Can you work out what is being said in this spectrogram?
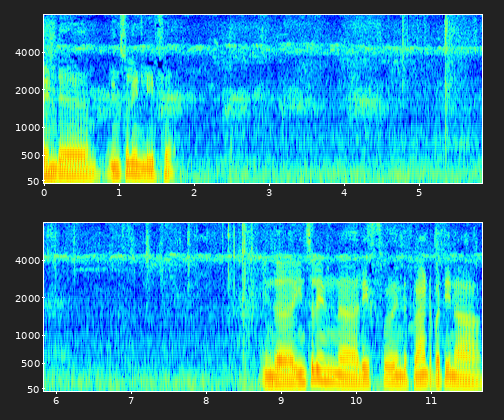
ரெண்டு இன்சுலின் லீஃபு. இந்த இன்சுலின் லீஃப் uh, இந்த பிளான்ட் பற்றி நான்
